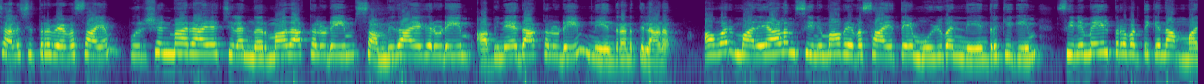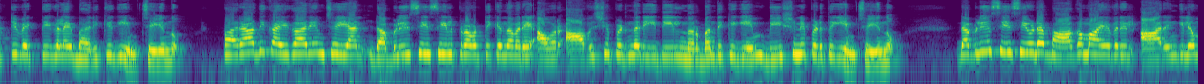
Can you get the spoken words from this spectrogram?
ചലച്ചിത്ര വ്യവസായം പുരുഷന്മാരായ ചില നിർമ്മാതാക്കളുടെയും സംവിധായകരുടെയും അഭിനേതാക്കളുടെയും നിയന്ത്രണത്തിലാണ്. അവർ മലയാളം സിനിമാ വ്യവസായത്തെ മുഴുവൻ നിയന്ത്രിക്കുകയും സിനിമയിൽ പ്രവർത്തിക്കുന്ന മറ്റു വ്യക്തികളെ ഭരിക്കുകയും ചെയ്യുന്നു. പരാതി കൈകാര്യം ചെയ്യാൻ ഡബ്ല്യു സി സിയിൽ പ്രവർത്തിക്കുന്നവരെ അവർ ആവശ്യപ്പെടുന്ന രീതിയിൽ നിർബന്ധിക്കുകയും ഭീഷണിപ്പെടുത്തുകയും ചെയ്യുന്നു. ഡബ്ല്യു സി സിയുടെ ഭാഗമായവരിൽ ആരെങ്കിലും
